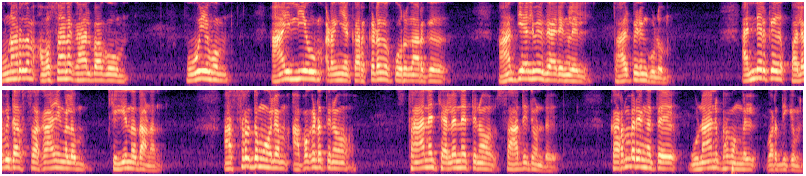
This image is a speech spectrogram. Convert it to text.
പുണർദം അവസാന കാൽഭാഗവും പൂയവും ആയില്യവും അടങ്ങിയ കർക്കിടക കൂറുകാർക്ക് ആധ്യാത്മിക കാര്യങ്ങളിൽ താല്പര്യം കൂടും. അന്യർക്ക് പലവിധ സഹായങ്ങളും ചെയ്യുന്നതാണ്. അശ്രദ്ധ മൂലം അപകടത്തിനോ സ്ഥാനചലനത്തിനോ സാധ്യതയുണ്ട്. കർമ്മരംഗത്ത് ഗുണാനുഭവങ്ങൾ വർദ്ധിക്കും.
